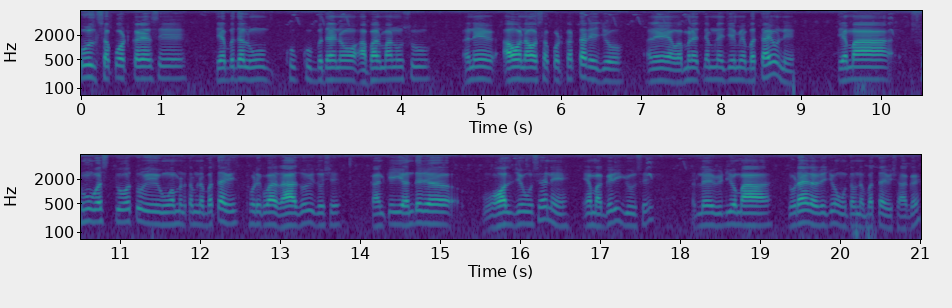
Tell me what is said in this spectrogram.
ફૂલ સપોર્ટ કરે છે. તે બદલ હું ખૂબ ખૂબ બધાનો આભાર માનું છું. અને આવો નવો સપોર્ટ કરતા રહેજો. અને હમણાં તમને જે મેં બતાવ્યું ને, તેમાં શું વસ્તુ હતું એ હું હમણાં તમને બતાવીશ. થોડીક વાર રાહ જોઈ જોશે. કારણ કે એ અંદર હોલ જેવું છે ને, એમાં ગરી ગયું છે. એટલે વિડીયોમાં જોડાયેલા રહેજો. હું તમને બતાવીશ આગળ.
